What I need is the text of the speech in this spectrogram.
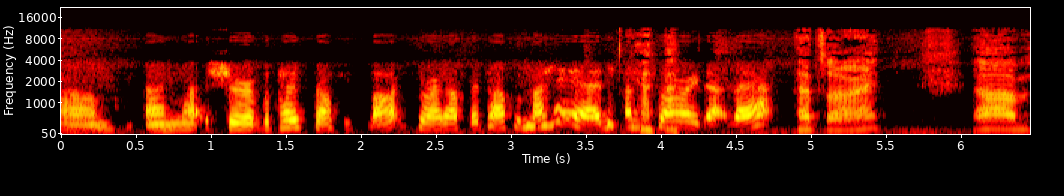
Um, I'm not sure of the post office box right off the top of my head. I'm sorry about that. That's all right. Um,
